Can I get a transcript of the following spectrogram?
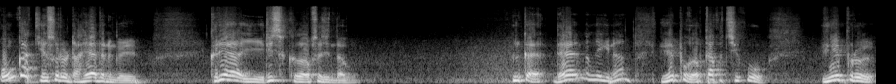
온갖 개소리를 다 해야 되는 거예요. 그래야 이 리스크가 없어진다고. 그러니까 내 얘기는 UFO가 없다고 치고 UFO를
